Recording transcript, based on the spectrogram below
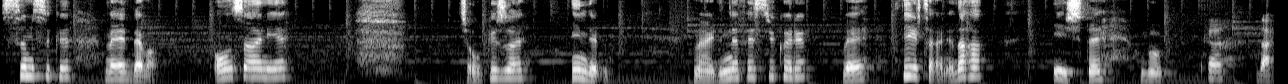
sımsıkı ve devam. 10 saniye. Çok güzel. İndirdim. Verdim nefes yukarı ve bir tane daha. İşte bu kadar.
